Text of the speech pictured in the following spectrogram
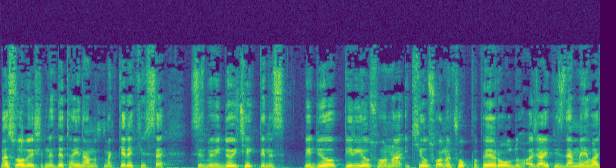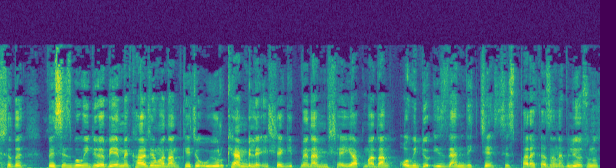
Nasıl oluyor şimdi detayını anlatmak gerekirse siz bir videoyu çektiniz. Video bir yıl sonra, iki yıl sonra çok popüler oldu. Acayip izlenmeye başladı. Ve siz bu videoya bir emek harcamadan, gece uyurken bile işe gitmeden bir şey yapmadan o video izlendikçe siz para kazanabiliyorsunuz.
